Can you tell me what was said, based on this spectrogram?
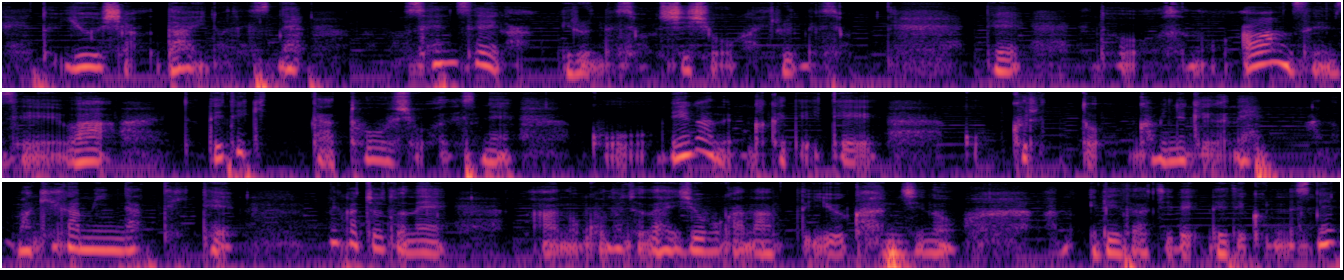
えっと、勇者大のですね先生がいるんですよ。師匠がいるんですよ。で、えっと、そのアワン先生は出てきた当初はですねこう眼鏡をかけていてこうくるっと髪の毛がねあの巻き髪になっていてなんかちょっとねあのこの人大丈夫かなっていう感じのあのいでたちで出てくるんですね。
